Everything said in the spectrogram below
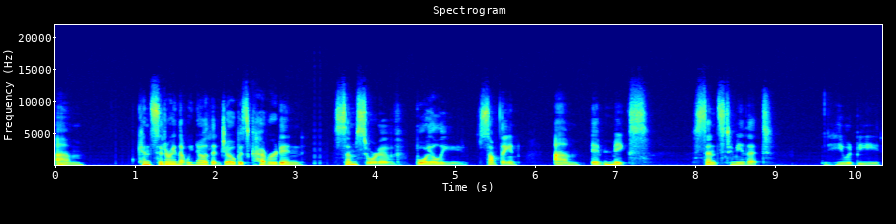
um, considering that we know that Job is covered in some sort of boily something, um, it makes sense to me that he would be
